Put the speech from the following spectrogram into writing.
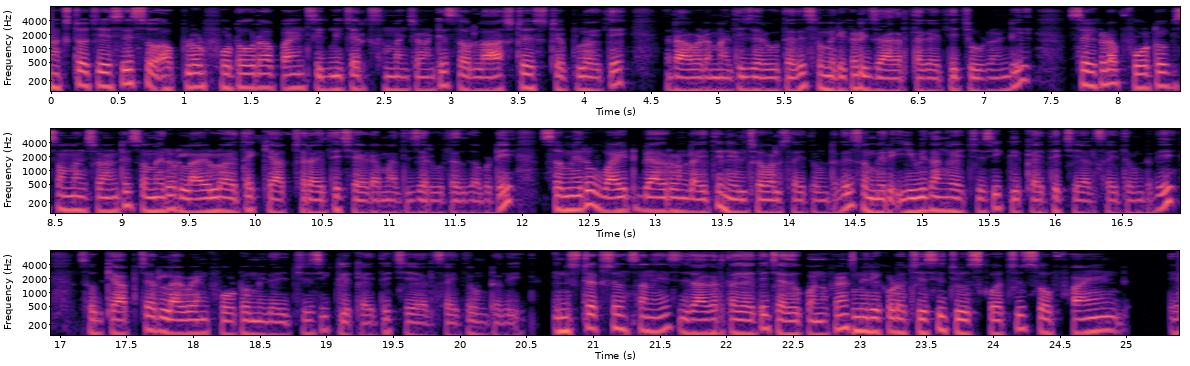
నెక్స్ట్ వచ్చేసి సో అప్లోడ్ ఫోటోగ్రాఫ్ అండ్ సిగ్నేచర్కి సంబంధించి అంటే సో లాస్ట్ స్టెప్లో అయితే రావడం అయితే జరుగుతుంది. సో మీరు ఇక్కడ జాగ్రత్తగా అయితే చూడండి. సో ఇక్కడ ఫోటోకి సంబంధించి అంటే సో మీరు లైవ్లో అయితే క్యాప్చర్ అయితే చేయడం అయితే జరుగుతుంది కాబట్టి సో మీరు వైట్ బ్యాక్గ్రౌండ్లో అయితే నిల్చోవాల్సి అయితే ఉంటుంది. సో మీరు ఈ విధంగా వచ్చేసి క్లిక్ అయితే చేయాల్సి అయితే ఉంటుంది. So capture live and photo మీద వచ్చేసి క్లిక్ అయితే చేయాల్సి అయితే ఉంటుంది. ఇన్స్ట్రక్షన్స్ అనేసి జాగ్రత్తగా అయితే చదువుకోండి ఫ్రెండ్స్ మీరు ఇక్కడ వచ్చేసి చూసుకోవచ్చు. So find a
